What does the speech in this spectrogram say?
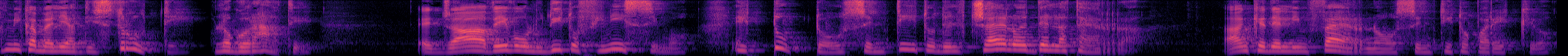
Mica me li ha distrutti, logorati. E già avevo l'udito finissimo, e tutto ho sentito del cielo e della terra. Anche dell'inferno ho sentito parecchio.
